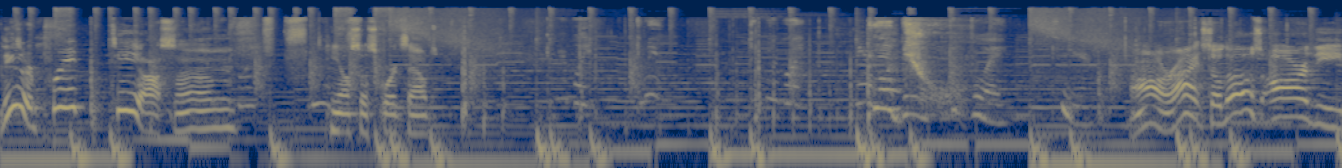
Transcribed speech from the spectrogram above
These are pretty awesome. He also squirts out. Good boy. All right, so those are the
